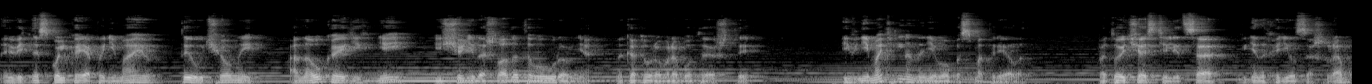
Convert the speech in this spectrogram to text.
Ведь, насколько я понимаю, ты ученый, а наука этих дней еще не дошла до того уровня, на котором работаешь ты. И внимательно на него посмотрела. По той части лица, где находился шрам,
